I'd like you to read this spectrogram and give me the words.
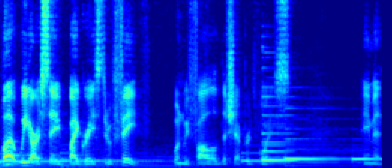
But we are saved by grace through faith when we follow the shepherd's voice. Amen.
